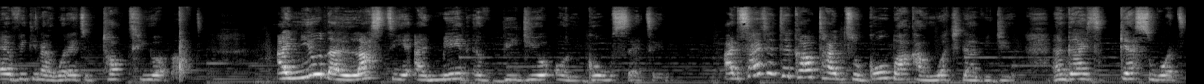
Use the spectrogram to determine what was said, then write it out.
everything I wanted to talk to you about, I knew that last year I made a video on goal setting. I decided to take out time to go back and watch that video. And guys, guess what?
